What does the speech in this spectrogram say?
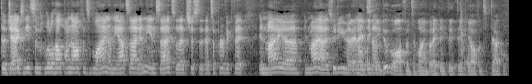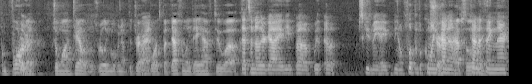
the Jags need some little help on the offensive line, on the outside and the inside. So that's just that's a perfect fit in my uh, in my eyes. Who do you have? And I think seven? they do go offensive line, but I think they take the offensive tackle from Florida, Jawaan Taylor, who's really moving up the draft Right. boards. But definitely they have to. Uh, That's another guy uh, with. Uh, Excuse me, a you know flip of a coin Sure, kind of kind of thing there.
